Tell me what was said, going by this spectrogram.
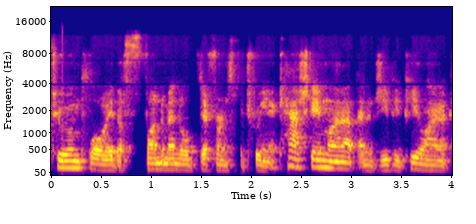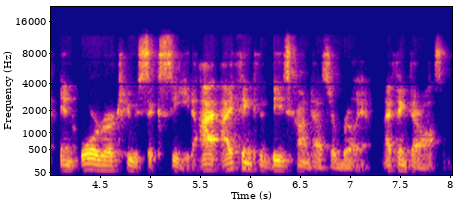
to employ the fundamental difference between a cash game lineup and a GPP lineup in order to succeed. I, I think that these contests are brilliant. I think they're awesome.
